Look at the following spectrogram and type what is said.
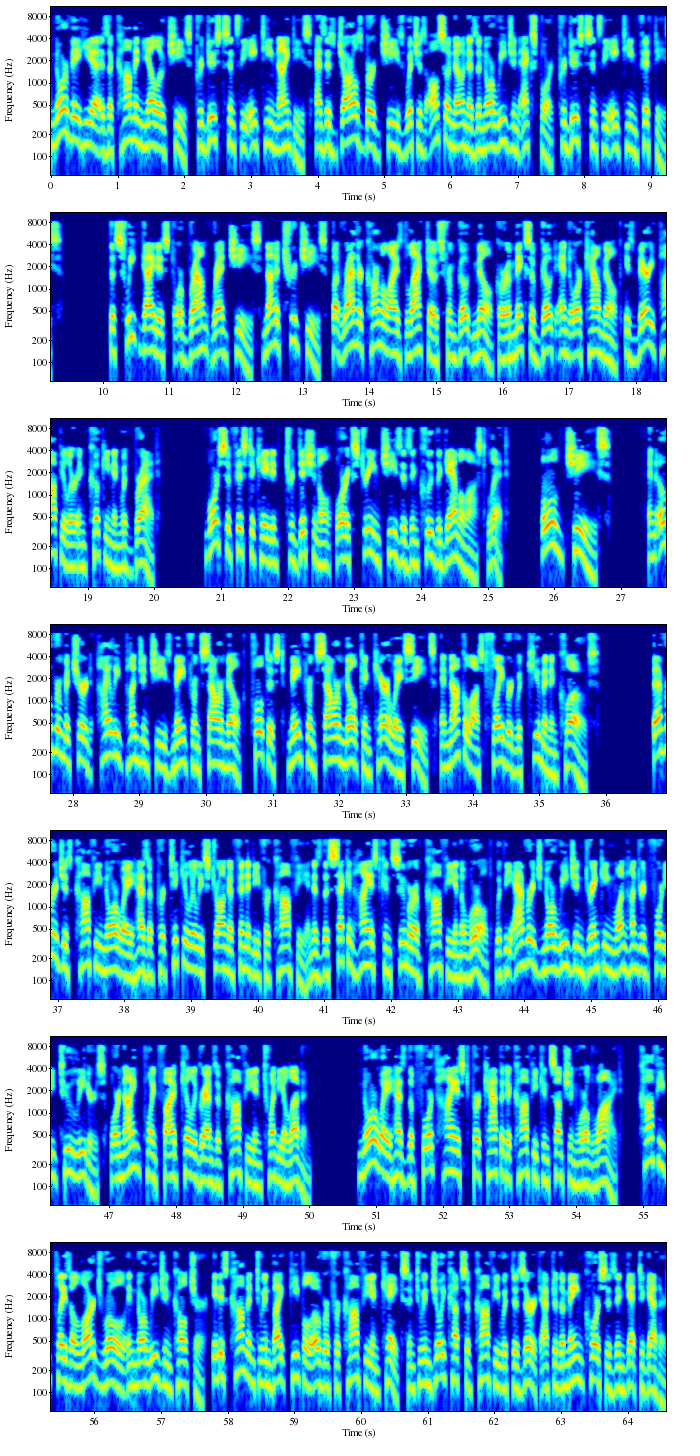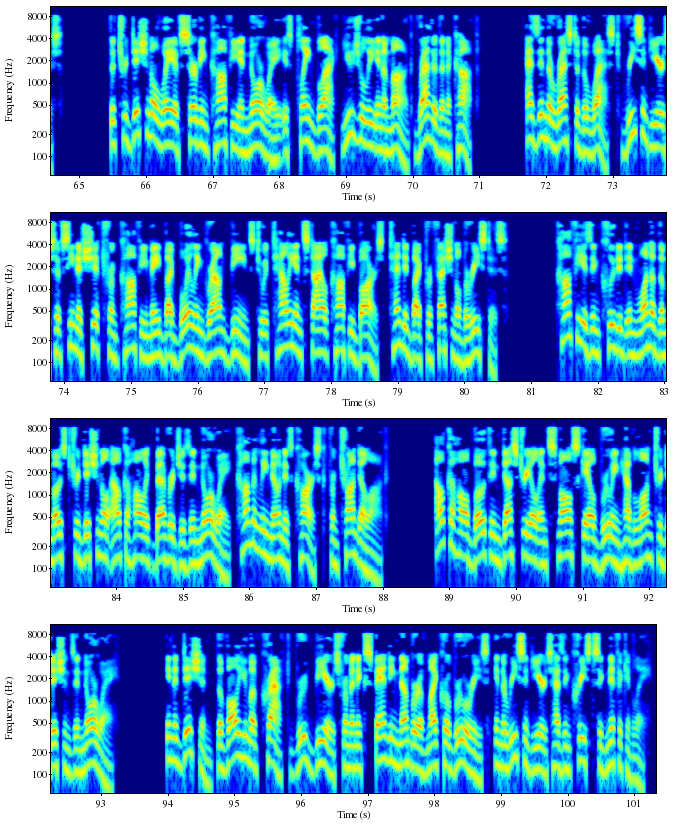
Norvegia is a common yellow cheese produced since the 1890s, as is Jarlsberg cheese which is also known as a Norwegian export produced since the 1850s. The sweet geitost or brown, red cheese not a true cheese, but rather caramelized lactose from goat milk or a mix of goat and or cow milk is very popular in cooking and with bread. More sophisticated, traditional, or extreme cheeses include the Gammelost lit. Old cheese, an over-matured, highly pungent cheese made from sour milk, Pultost, made from sour milk and caraway seeds, and Nøkkelost flavored with cumin and cloves. Beverages Coffee Norway has a particularly strong affinity for coffee and is the second highest consumer of coffee in the world, with the average Norwegian drinking 142 liters, or 9.5 kilograms of coffee in 2011. Norway has the fourth highest per capita coffee consumption worldwide. Coffee plays a large role in Norwegian culture. It is common to invite people over for coffee and cakes and to enjoy cups of coffee with dessert after the main courses in get-togethers. The traditional way of serving coffee in Norway is plain black, usually in a mug, rather than a cup. As in the rest of the West, recent years have seen a shift from coffee made by boiling ground beans to Italian-style coffee bars, tended by professional baristas. Coffee is included in one of the most traditional alcoholic beverages in Norway, commonly known as karsk, from Trondelag. Alcohol both industrial and small-scale brewing have long traditions in Norway. In addition, the volume of craft brewed beers from an expanding number of microbreweries, in the recent years has increased significantly.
